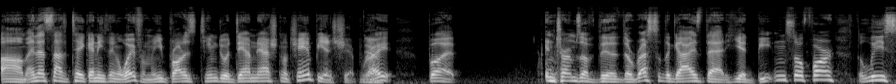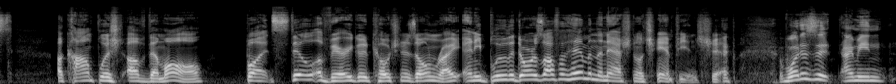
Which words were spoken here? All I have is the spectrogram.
Um, and that's not to take anything away from him. He brought his team to a damn national championship, right? But in terms of the the rest of the guys that he had beaten so far, the least accomplished of them all, but still a very good coach in his own right, and he blew the doors off of him in the national championship. What is it? I mean,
